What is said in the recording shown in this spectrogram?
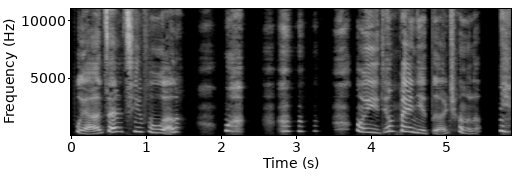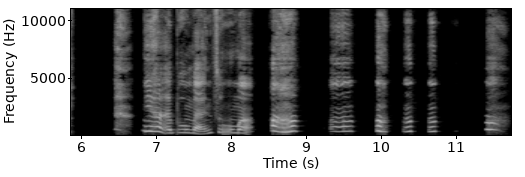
不要再欺负我了！我，我已经被你得逞了。”你你还不满足吗？啊啊啊啊啊！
